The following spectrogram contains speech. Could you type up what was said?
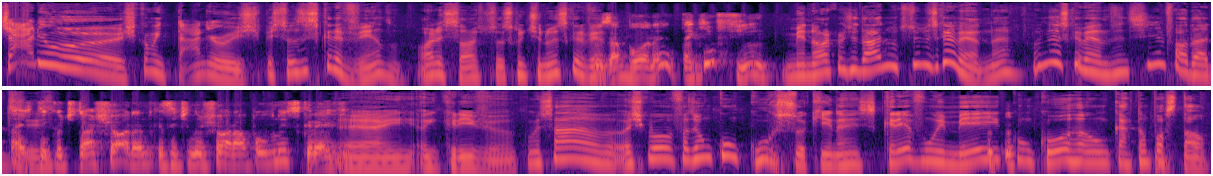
Comentários! Comentários! Pessoas escrevendo. Olha só, as pessoas continuam escrevendo. Coisa boa, né? Até que enfim. Menor quantidade, mas continuam escrevendo, né? Continuam escrevendo. A gente sente saudade A gente disso. tem que continuar chorando, porque se a gente não chorar, o povo não escreve. É, é incrível. Começar. Acho que vou fazer um concurso aqui, né? Escreva um e-mail e concorra a um cartão postal.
